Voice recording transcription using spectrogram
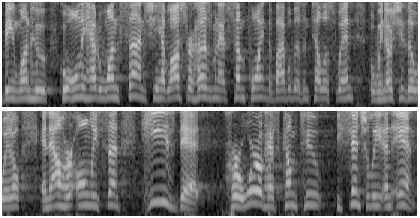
being one who, who only had one son. She had lost her husband at some point. The Bible doesn't tell us when, but we know she's a widow. And now her only son, he's dead. Her world has come to essentially an end.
